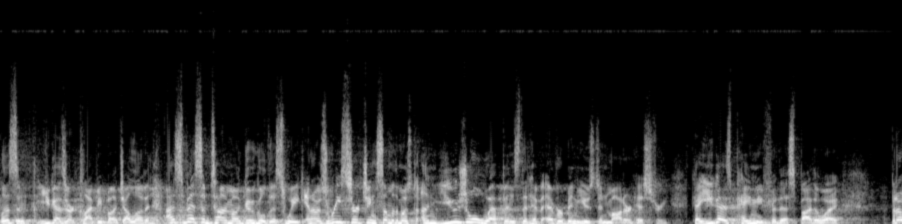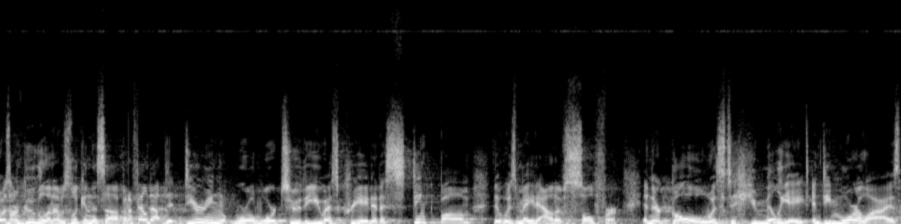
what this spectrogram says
listen, you guys are a clappy bunch. I love it. I spent some time on Google this week and I was researching some of the most unusual weapons that have ever been used in modern history. Okay, you guys pay me for this, by the way. But I was on Google and I was looking this up, and I found out that during World War II, the US created a stink bomb that was made out of sulfur. And their goal was to humiliate and demoralize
